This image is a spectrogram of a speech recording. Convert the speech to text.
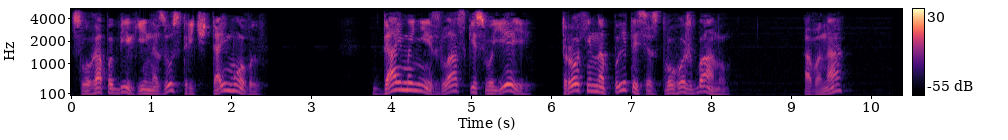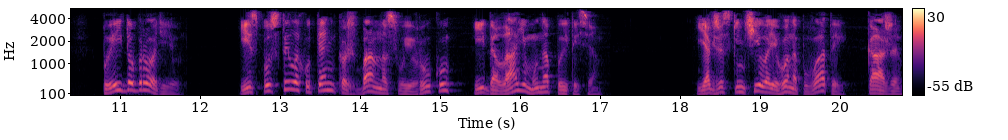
Слуга побіг їй назустріч та й мовив Дай мені з ласки своєї трохи напитися з твого жбану. А вона Пий добродію. І спустила хутенько жбан на свою руку і дала йому напитися. Як же скінчила його напувати, каже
